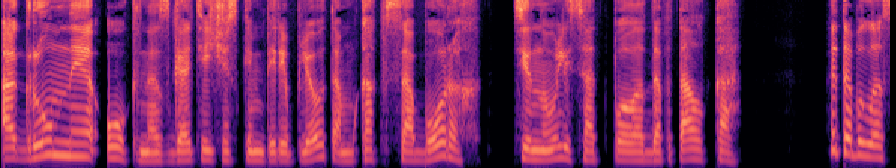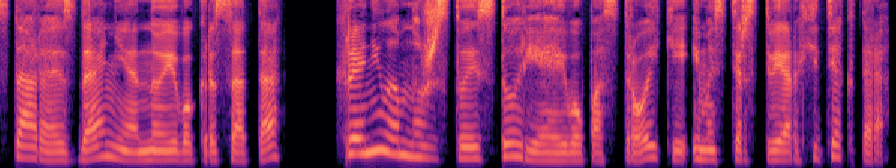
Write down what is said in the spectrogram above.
Огромные окна с готическим переплетом, как в соборах, тянулись от пола до потолка. Это было старое здание, но его красота хранила множество историй о его постройке и мастерстве архитектора.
